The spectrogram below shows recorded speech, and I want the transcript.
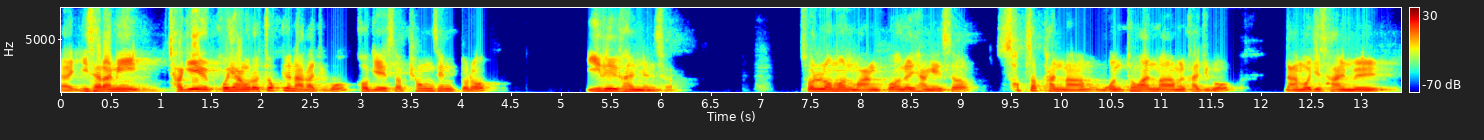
아, 이 사람이 자기의 고향으로 쫓겨나가지고 거기에서 평생도록 일을 갈면서 솔로몬 왕권을 향해서 섭섭한 마음, 원통한 마음을 가지고 나머지 삶을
